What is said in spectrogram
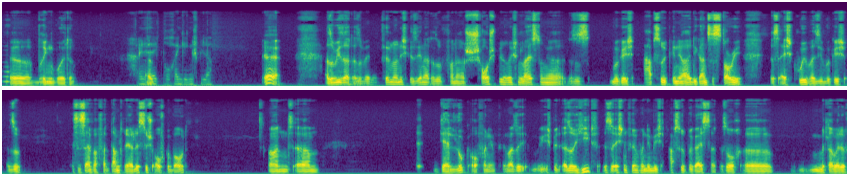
äh, bringen wollte. Ein Held also, braucht einen Gegenspieler. Ja, ja. Also wie gesagt, also wer den Film noch nicht gesehen hat, also von der schauspielerischen Leistung her, das ist wirklich absolut genial. Die ganze Story ist echt cool, weil sie wirklich, also es ist einfach verdammt realistisch aufgebaut. Und ähm, der Look auch von dem Film. Also ich bin, also Heat ist echt ein Film, von dem ich absolut begeistert. Ist auch äh, mittlerweile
